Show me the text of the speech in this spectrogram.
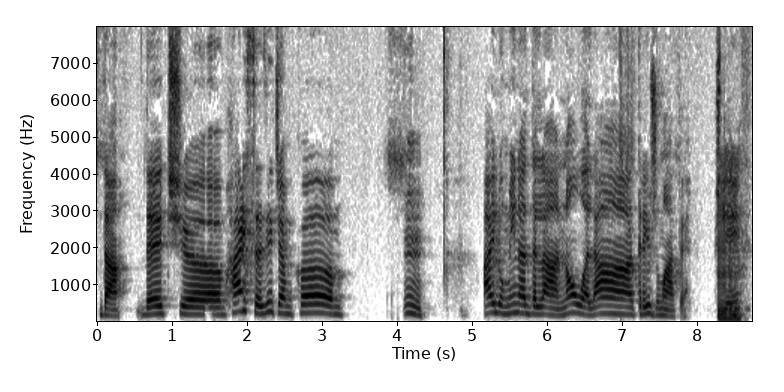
Da, deci uh, hai să zicem că mm, ai lumină de la 9 la 3 jumate, știi? Mhm.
